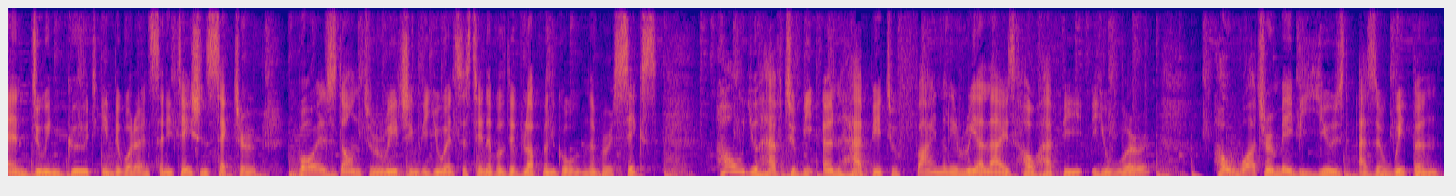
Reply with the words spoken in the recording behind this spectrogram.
and doing good in the water and sanitation sector boils down to reaching the UN Sustainable Development Goal number 6, how you have to be unhappy to finally realize how happy you were, how water may be used as a weapon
